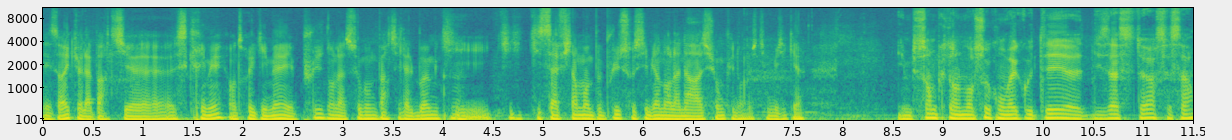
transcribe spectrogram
et c'est vrai que la partie euh, scrimée, entre guillemets, est plus dans la seconde partie de l'album qui, qui, qui s'affirme un peu plus aussi bien dans la narration que dans le style musical. Il me semble que dans le morceau qu'on va écouter, euh, Disaster, c'est ça?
